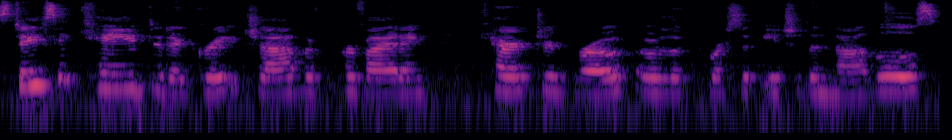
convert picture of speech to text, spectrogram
Stacey Kade did a great job of providing character growth over the course of each of the novels,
